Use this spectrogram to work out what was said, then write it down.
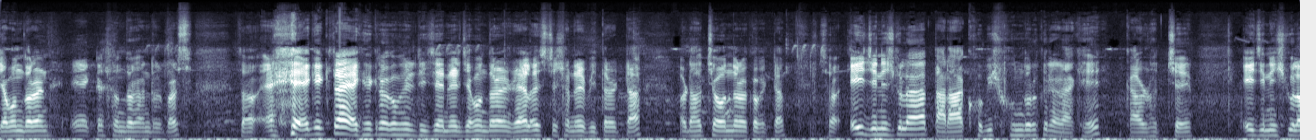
যেমন ধরেন একটা সুন্দর আন্ডারপাস তো এক একটা এক এক রকমের ডিজাইনের, যেমন ধরেন রেলওয়ে স্টেশনের ভিতরটা, ওটা হচ্ছে অন্যরকম একটা। সো এই জিনিসগুলা তারা খুবই সুন্দর করে রাখে। কারণ হচ্ছে এই জিনিসগুলো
